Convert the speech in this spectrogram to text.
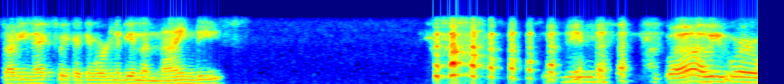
Starting next week, I think we're going to be in the 90s. well, at least we're,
